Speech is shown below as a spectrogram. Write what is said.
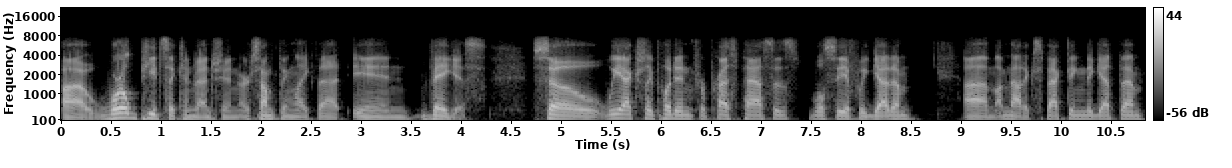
uh, World Pizza Convention or something like that in Vegas. So we actually put in for press passes. We'll see if we get them. Um, I'm not expecting to get them,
